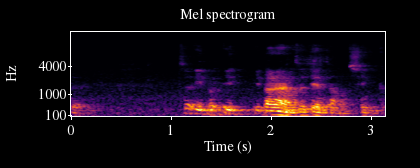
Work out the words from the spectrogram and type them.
对，这一般一一般来讲是店长的性格，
